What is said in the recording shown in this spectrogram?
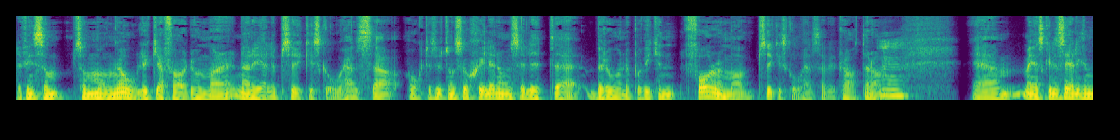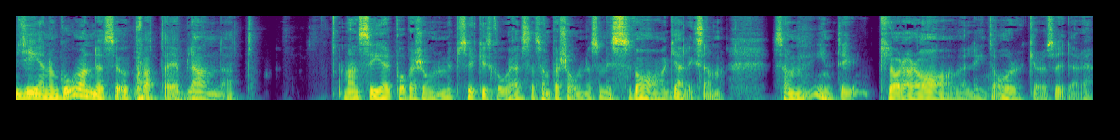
Det finns så, så många olika fördomar när det gäller psykisk ohälsa och dessutom så skiljer de sig lite beroende på vilken form av psykisk ohälsa vi pratar om. Eh, Men jag skulle säga liksom genomgående så uppfattar jag ibland att man ser på personer med psykisk ohälsa som personer som är svaga liksom. Som inte klarar av eller inte orkar och så vidare.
